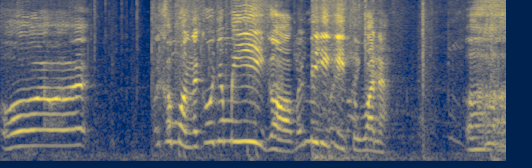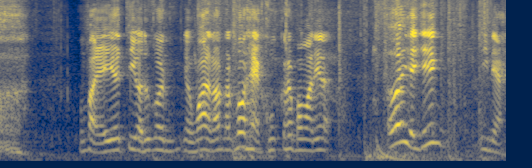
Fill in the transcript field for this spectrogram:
โอ้ยไอ้ยขมอนนะกูยังมีอีกเหรอไม่มีกี่กี่ตัวน่ะเออผมฝ่ายเยอะจริงอะทุกคนอย่างว่าแล้วนักโทษแหกคุกก็ประมาณนี้แหละเอ้ยอย่ายิงนี่เนี่ย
